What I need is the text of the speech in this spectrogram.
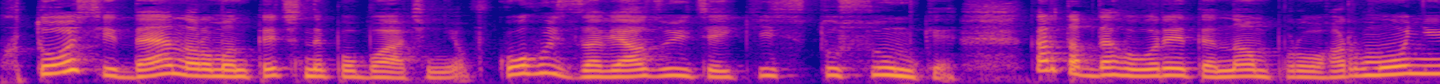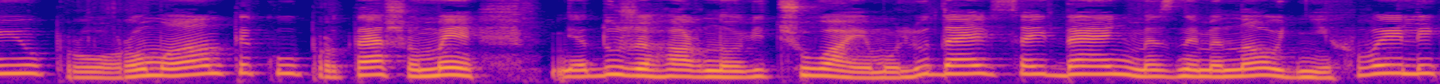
Хтось іде на романтичне побачення, в когось зав'язуються якісь стосунки. Карта буде говорити нам про гармонію, про романтику, про те, що ми дуже гарно відчуваємо людей в цей день, ми з ними на одній хвилі.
